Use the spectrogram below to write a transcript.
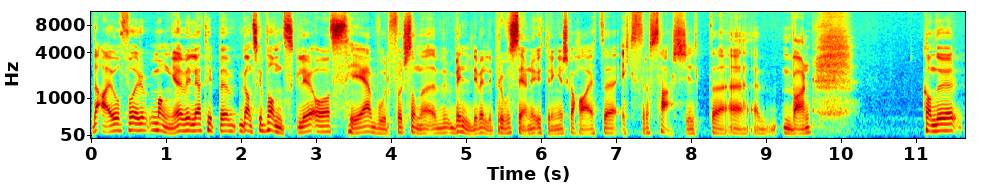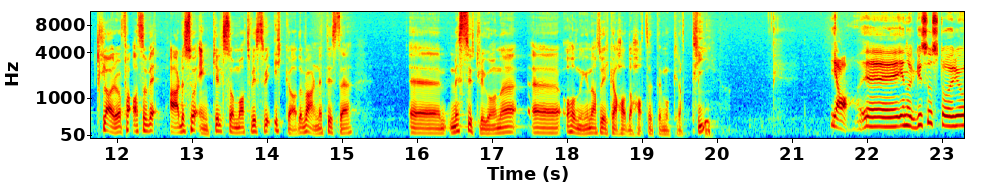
det er jo for mange vil jeg tippe, ganske vanskelig å se hvorfor sånne veldig veldig provoserende ytringer skal ha et eh, ekstra særskilt eh, vern. Kan du klare å, altså, Er det så enkelt som at hvis vi ikke hadde vernet disse eh, mest ytterliggående eh, holdningene, at vi ikke hadde hatt et demokrati? Ja, eh, I Norge så står jo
